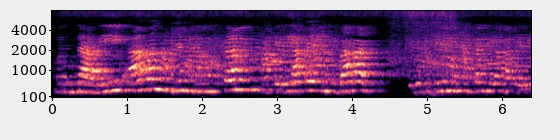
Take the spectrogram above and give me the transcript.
mencari apa namanya menemukan materi apa yang dibahas. Ibu di sini menyiapkan tiga materi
